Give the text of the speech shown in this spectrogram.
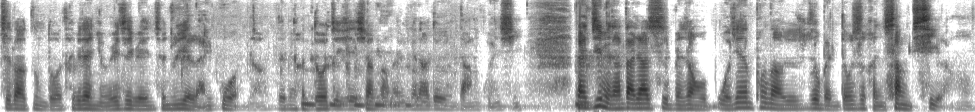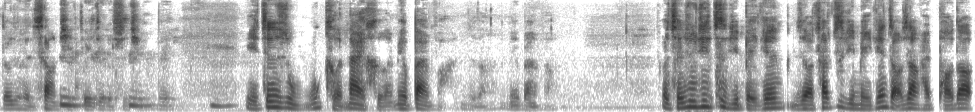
知道更多，特别在纽约这边，陈书记也来过，你知道，这边很多这些香港的人跟他都有很大的关系，但基本上大家基本上我我今天碰到的日本都是很丧气了啊，都是很丧气对这个事情，对。也真是无可奈何，没有办法，你知道，没有办法。那陈书记自己每天，你知道，他自己每天早上还跑到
